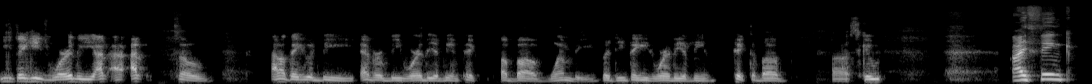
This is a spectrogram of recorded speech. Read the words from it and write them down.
You think he's worthy? I, I, I, so I don't think he would be ever be worthy of being picked above Wemby. But do you think he's worthy of being picked above uh, Scoot? I think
